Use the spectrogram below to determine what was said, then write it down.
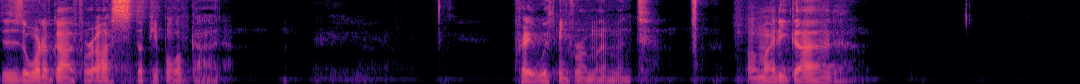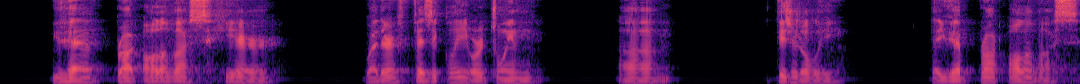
This is the word of God for us, the people of God. Pray with me for a moment. Almighty God, you have brought all of us here, whether physically or joined uh, digitally, that you have brought all of us,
